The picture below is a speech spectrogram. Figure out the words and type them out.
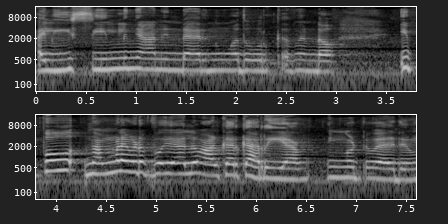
അതിൽ ഈ സീനിൽ ഞാൻ ഉണ്ടായിരുന്നു അത് ഓർക്കുന്നുണ്ടോ? ഇപ്പോൾ നമ്മളെവിടെ പോയാലും ആൾക്കാർക്ക് അറിയാം ഇങ്ങോട്ട് വരും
